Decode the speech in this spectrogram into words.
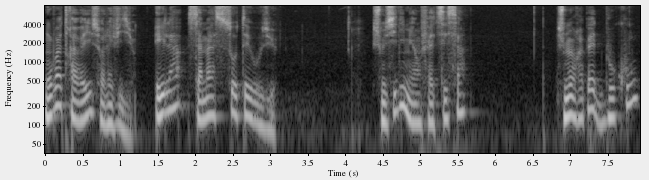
on va travailler sur la vision. Et là, ça m'a sauté aux yeux. Je me suis dit, mais en fait, c'est ça. Je me répète beaucoup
